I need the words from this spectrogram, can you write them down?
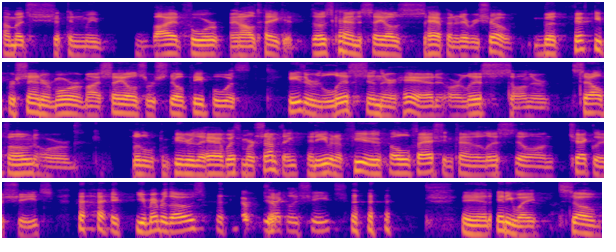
How much can we buy it for? And I'll take it. Those kind of sales happen at every show. But 50% or more of my sales were still people with either lists in their head or lists on their cell phone or little computer they have with them or something, and even a few old fashioned kind of lists still on checklist sheets. you remember those yep, checklist sheets? and anyway, so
